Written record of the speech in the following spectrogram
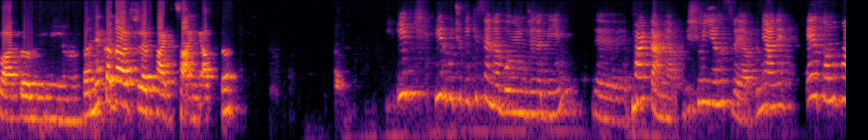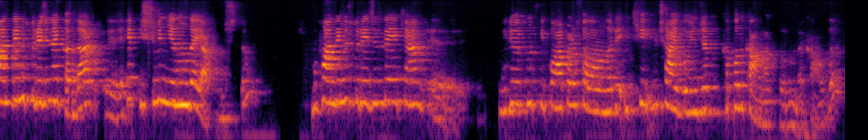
kuaförlüğünün yanında. Ne kadar süre part-time yaptın? İlk bir buçuk iki sene boyunca diyeyim e, part-time yaptım. İşimin yanı sıra yaptım. Yani en son bu pandemi sürecine kadar e, hep işimin yanında yapmıştım. Bu pandemi sürecindeyken e, biliyorsunuz ki kuaför salonları 2-3 ay boyunca kapalı kalmak zorunda kaldı.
